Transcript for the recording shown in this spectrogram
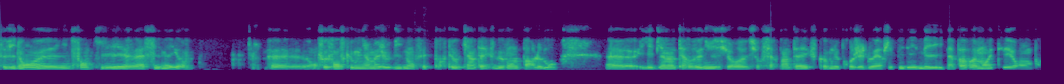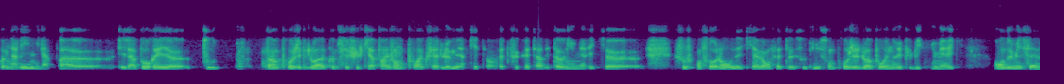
ce bilan, euh, il me semble qu'il est assez maigre. en ce sens que Mounir Majoubi n'a en fait porté aucun texte devant le Parlement. il est bien intervenu sur, certains textes comme le projet de loi RGPD, mais il n'a pas vraiment été en première ligne, il n'a pas élaboré tout, un projet de loi, comme ce fut le cas par exemple pour Axel Lemaire, qui était en fait secrétaire d'État au numérique euh, sous François Hollande et qui avait en fait soutenu son projet de loi pour une république numérique en 2016.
